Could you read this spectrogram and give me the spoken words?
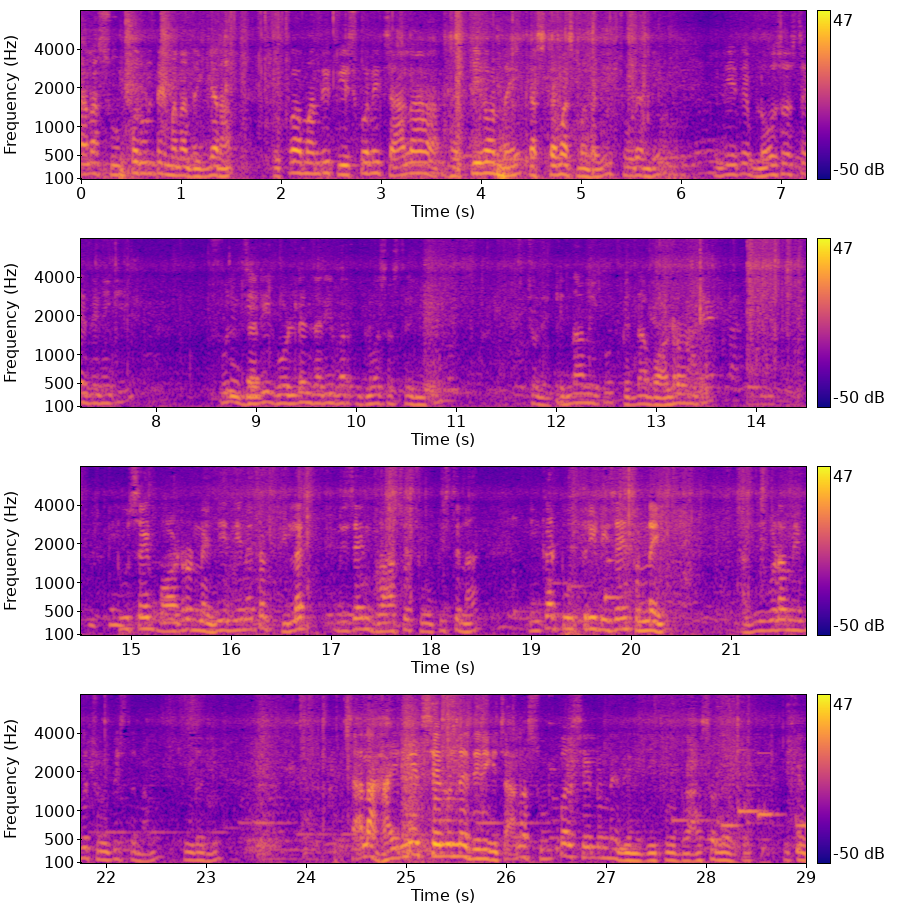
చాలా సూపర్ ఉంటాయి మన దగ్గర. ఎక్కువ మంది తీసుకొని చాలా హ్యాపీగా ఉన్నాయి కస్టమర్స్ మనది చూడండి. ఇది అయితే బ్లౌజ్ వస్తాయి దీనికి. Full zari golden zari work blouse వస్తాయి మీకు. చూడండి కింద మీకు పెద్ద బార్డర్ ఉంటాయి టూ సైడ్ బార్డర్ ఉన్నాయి. దీనైతే తిలక్ డిజైన్ బ్రాస్ చూపిస్తున్నా. ఇంకా టూ త్రీ డిజైన్స్ ఉన్నాయి. అది కూడా మీకు చూపిస్తున్నాం చూడండి. చాలా హైలైట్ సేల్ ఉన్నాయి దీనికి చాలా సూపర్ సేల్ ఉన్నాయి దీనికి. ఇప్పుడు బ్రాసోలో ఇక్కడ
